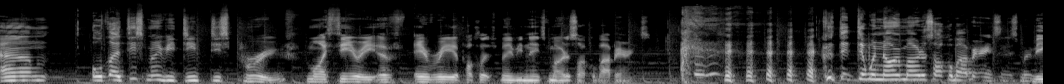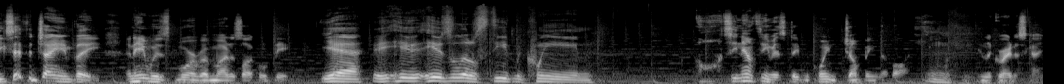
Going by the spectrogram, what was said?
Um, although this movie did disprove my theory of every apocalypse movie needs motorcycle barbarians. Because there, there were no motorcycle barbarians in this movie, except for JMV, and he was more of a motorcycle dick. Yeah, he, he, he was a little Steve McQueen. Oh, see, now I'm thinking about Steve McQueen jumping the bike Mm. in The Great Escape.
